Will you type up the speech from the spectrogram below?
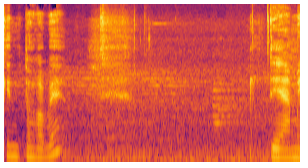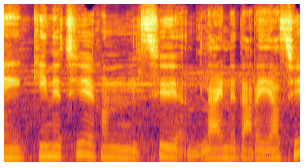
কিনতে হবে। তে আমি কিনেছি, এখন লাইনে দাঁড়িয়ে আছি।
